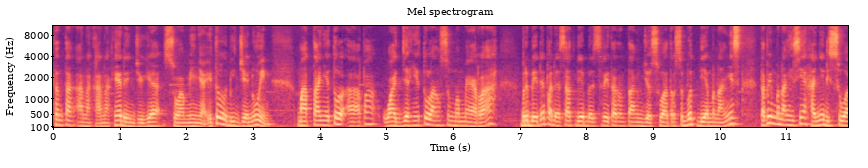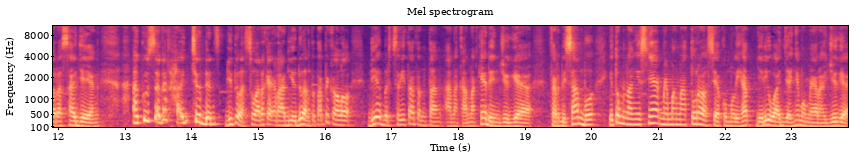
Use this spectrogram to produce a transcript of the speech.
tentang anak-anaknya dan juga suaminya. Itu lebih genuine. Matanya itu apa? Wajahnya itu langsung memerah Berbeda pada saat dia bercerita tentang Joshua tersebut, dia menangis, tapi menangisnya hanya di suara saja yang aku sangat hancur dan gitulah, suara kayak radio doang. Tetapi kalau dia bercerita tentang anak-anaknya dan juga Ferdi Sambo, itu menangisnya memang natural sih aku melihat, jadi wajahnya memerah juga,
